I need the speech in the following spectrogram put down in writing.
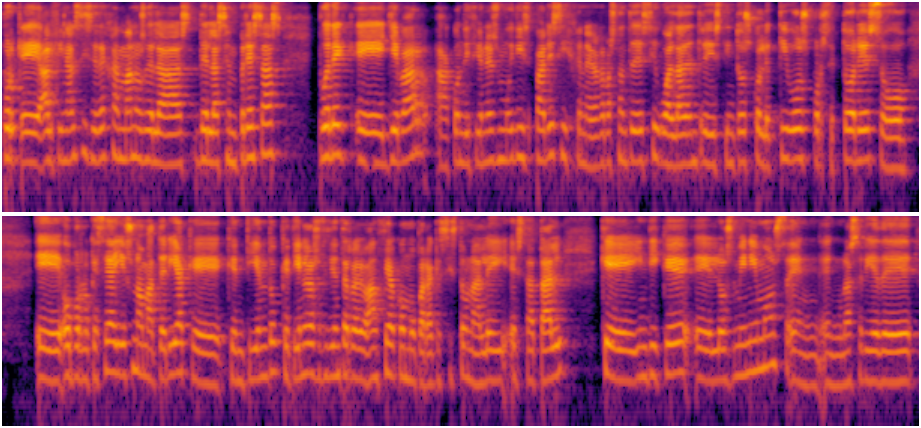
porque al final si se deja en manos de las, de las empresas puede eh, llevar a condiciones muy dispares y generar bastante desigualdad entre distintos colectivos por sectores o eh, o por lo que sea, y es una materia que, entiendo que tiene la suficiente relevancia como para que exista una ley estatal que indique eh, los mínimos en, una serie de,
